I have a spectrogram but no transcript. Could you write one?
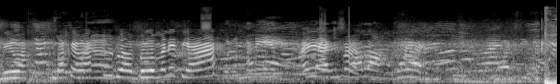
wak- pakai waktu 20 menit ya. 10 menit. Ayo, cepat. sekarang, mulai.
